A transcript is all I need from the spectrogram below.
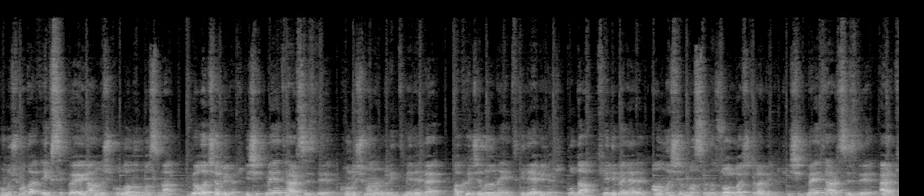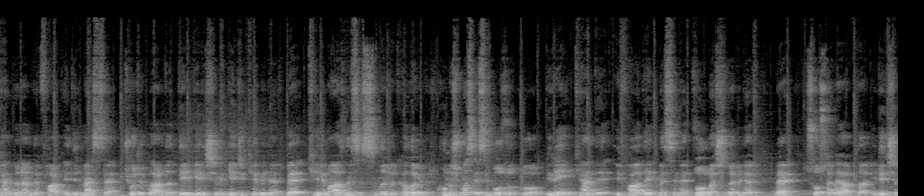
konuşmada eksik veya yanlış kullanılmasına yol açabilir. İşitme yetersizliği konuşmanın ritmini ve akıcılığını etkileyebilir. Bu da kelimelerin anlaşılmasını zorlaştırabilir. İşitme yetersizliği erken dönemde fark edilmezse çocuklarda dil gelişimi gecikebilir ve kelime haznesi sınırlı kalabilir. Konuşma sesi bozukluğu bireyin kendi ifade etmesini zorlaştırabilir ve sosyal hayatta iletişim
